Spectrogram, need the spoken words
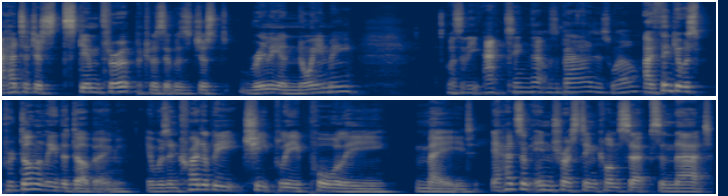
I had to just skim through it because it was just really annoying me. Was it the acting that was bad as well? I think it was predominantly the dubbing. It was incredibly cheaply, poorly made. It had some interesting concepts in that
